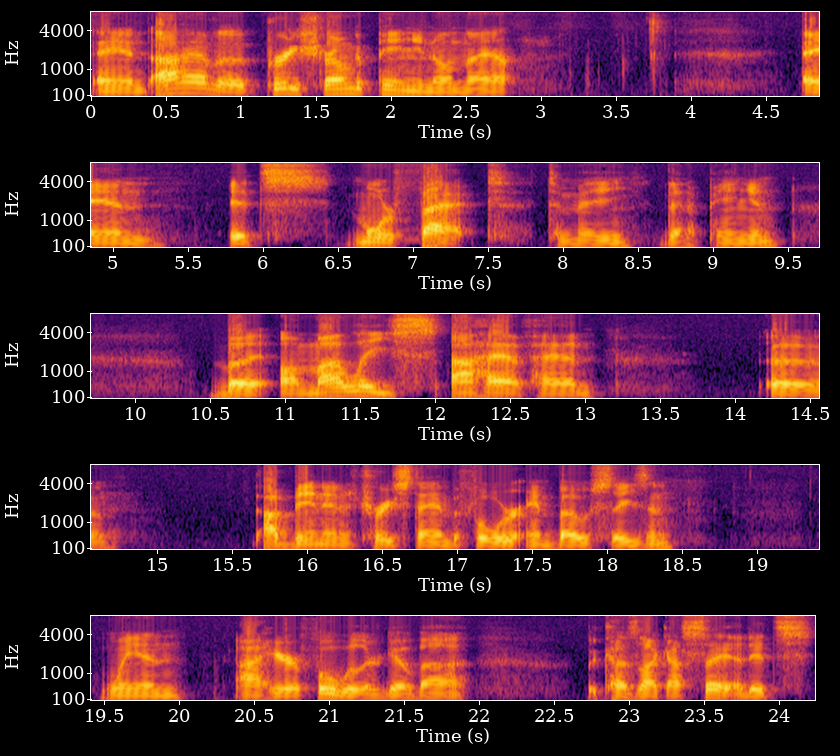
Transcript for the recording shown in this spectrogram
And I have a pretty strong opinion on that. And it's more fact to me than opinion. But on my lease, I have had uh, I've been in a tree stand before in bow season when I hear a four wheeler go by because, like I said, it's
